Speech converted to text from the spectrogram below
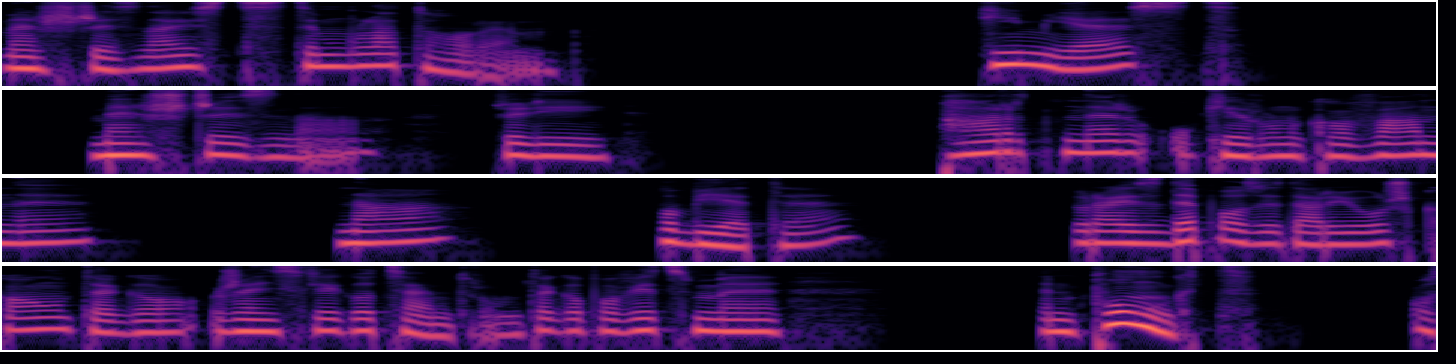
Mężczyzna jest stymulatorem. Kim jest mężczyzna, czyli partner ukierunkowany na kobietę, która jest depozytariuszką tego żeńskiego centrum, tego powiedzmy, ten punkt o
